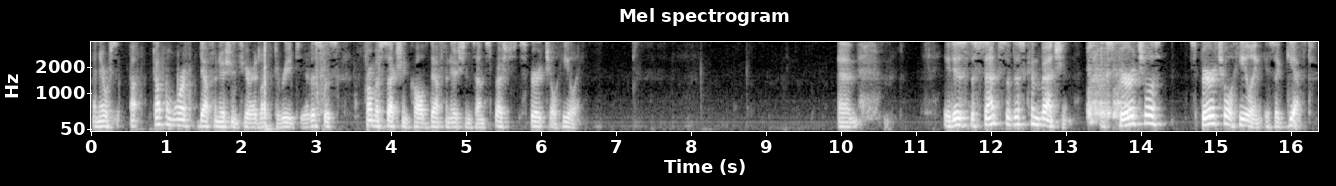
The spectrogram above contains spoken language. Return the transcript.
And there was a couple more definitions here I'd like to read to you. This was from a section called Definitions on Spiritual Healing. And it is the sense of this convention that spiritual, spiritual healing is a gift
